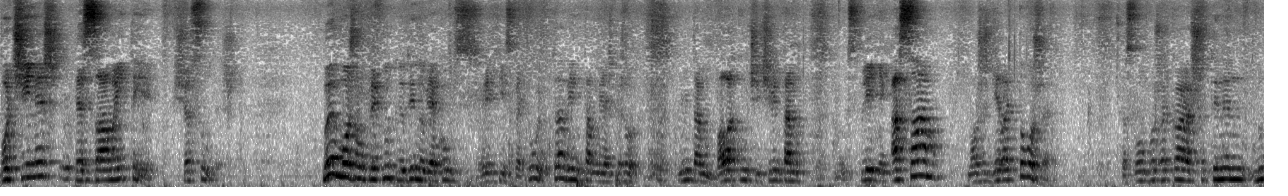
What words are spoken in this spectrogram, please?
Бо чиниш те саме й ти, що судиш. Ми можемо прикнути людину в якомусь гріхі, сказати, ой, та він там, я ж кажу, він там балакучий, чи він там сплітник, а сам можеш робити теж. Та слово Боже каже, що ти не, ну,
